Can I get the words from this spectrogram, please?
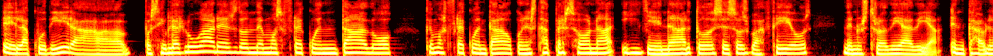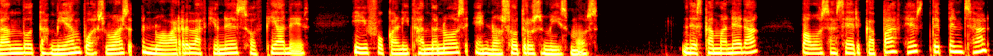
el acudir a posibles lugares donde hemos frecuentado, que hemos frecuentado con esta persona y llenar todos esos vacíos de nuestro día a día, entablando también pues nuevas, nuevas relaciones sociales y focalizándonos en nosotros mismos. De esta manera vamos a ser capaces de pensar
